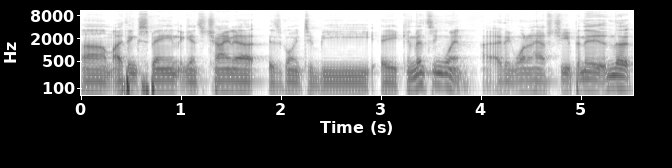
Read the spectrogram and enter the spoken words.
Um, I think Spain against China is going to be a convincing win. I think one and a half is cheap. And the, and the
